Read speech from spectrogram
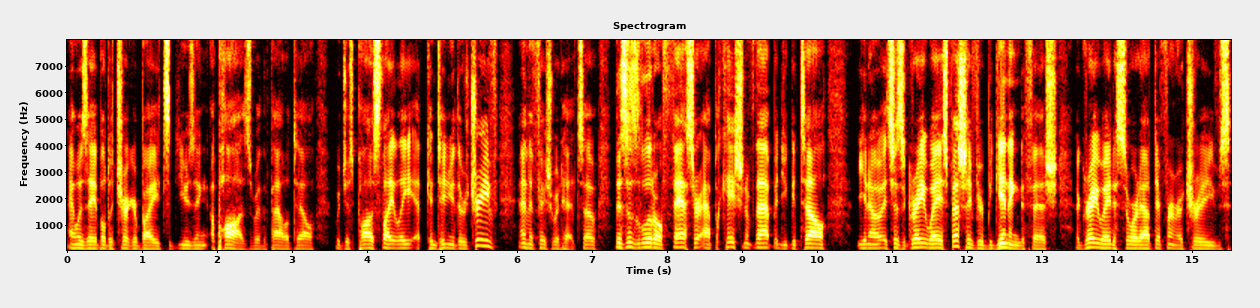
and was able to trigger bites using a pause where the paddle tail would just pause slightly, continue the retrieve, and the fish would hit. So this is a little faster application of that, but you could tell you know, it's just a great way, especially if you're beginning to fish, a great way to sort out different retrieves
